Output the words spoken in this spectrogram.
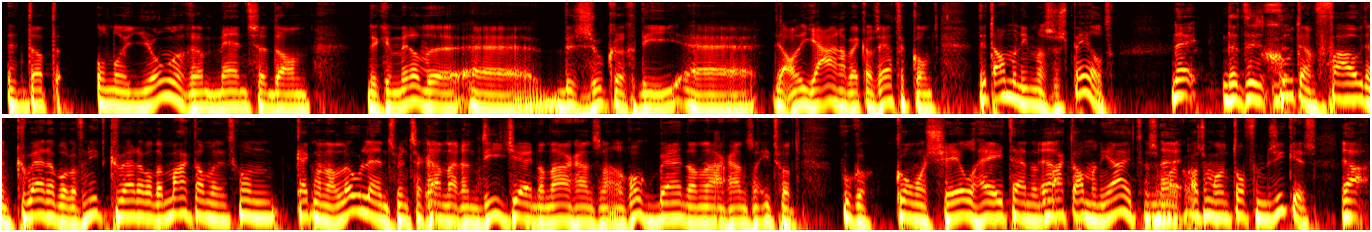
dat onder jongere mensen dan de gemiddelde bezoeker die, die al jaren bij concerten komt, dit allemaal niet meer zo speelt. Nee, dat is goed en fout en credible of niet credible. Dat maakt allemaal gewoon. Kijk maar naar Lowlands. Mensen gaan naar een DJ en daarna gaan ze naar een rockband. Daarna gaan ze naar iets wat vroeger commercieel heette. En dat maakt allemaal niet uit. Als, Nee. het maar, als gewoon toffe muziek is. Ja,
